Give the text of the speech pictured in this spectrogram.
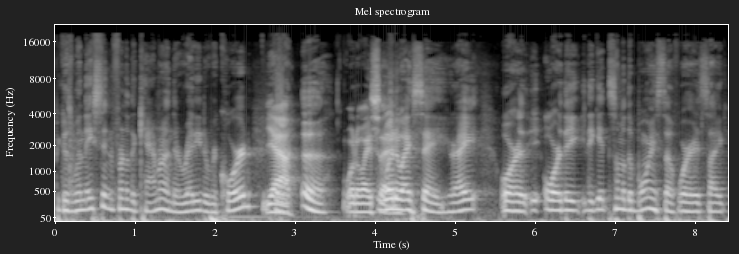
because when they sit in front of the camera and they're ready to record, Yeah. like, What do I say? what do I say, right? Or or they, they get some of the boring stuff where it's like,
